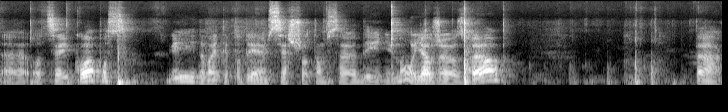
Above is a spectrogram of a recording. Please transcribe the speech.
е, оцей корпус. І давайте подивимося, що там всередині. Ну, я вже розбирав. Так.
